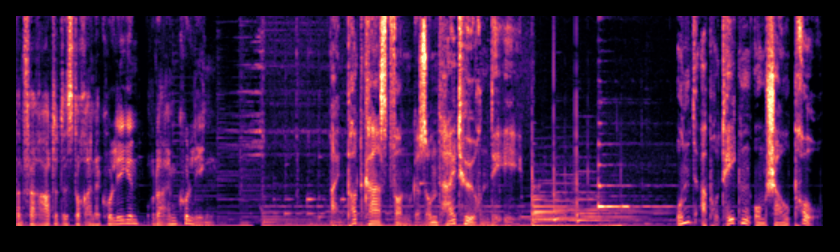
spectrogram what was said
dann verratet es doch einer Kollegin oder einem Kollegen. Ein Podcast von gesundheithören.de und Apothekenumschau Pro.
